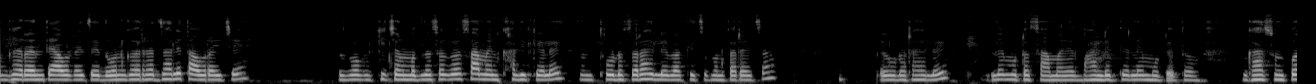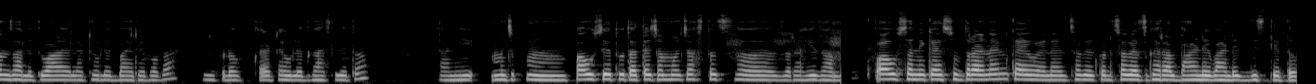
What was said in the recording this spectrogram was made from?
घर आणि ते आवरायचंय दोन घर झालेत आवरायचे. बघ किचन मधलं सगळं सामान खाली केलंय आणि थोडंसं राहिलंय बाकीचं पण करायचं. एवढं राहिलं आहे लय मोठं सामान आहे भांडे ते लय मोठे तर घासून पण झालेत वाळायला ठेवलेत बाहेर बघा. इकडं काय ठेवलेत घासले तर आणि म्हणजे पाऊस येत होता त्याच्यामुळे जास्तच जरा हे झालं. पावसाने काय सुधराय नाही आणि काय होय नाही सगळीकडे सगळ्याच घरात भांडे भांडे दिसते तर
